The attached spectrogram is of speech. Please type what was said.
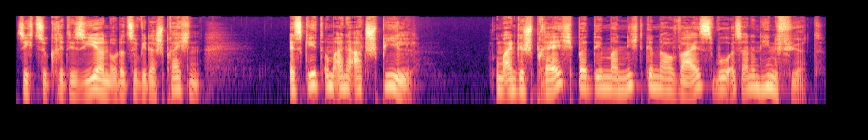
sich zu kritisieren oder zu widersprechen. Es geht um eine Art Spiel, um ein Gespräch, bei dem man nicht genau weiß, wo es einen hinführt.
